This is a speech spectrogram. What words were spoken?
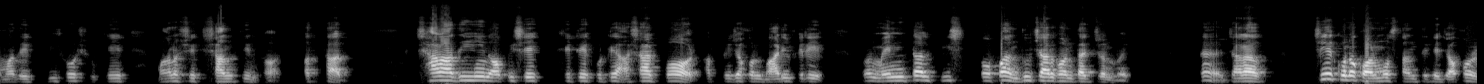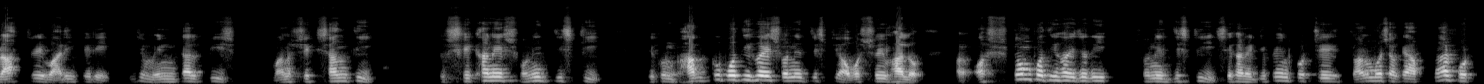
আমাদের গৃহ সুখের মানসিক শান্তির ঘর। অর্থাৎ সারাদিন অফিসে খেটে খুটে আসার পর আপনি যখন বাড়ি ফিরে মেন্টাল পিস পান দু চার ঘণ্টার জন্যই। হ্যাঁ যারা যে কোনো কর্মস্থান থেকে যখন রাত্রে বাড়ি ফেরে যে মেন্টাল পিস মানসিক শান্তি। তো সেখানে শনির দৃষ্টি, দেখুন ভাগ্যপতি হয়ে শনির দৃষ্টি অবশ্যই ভালো। আর অষ্টমপতি হয়ে যদি শনির দৃষ্টি সেখানে ডিপেন্ড করছে জন্মচকে আপনার ফোর্থ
